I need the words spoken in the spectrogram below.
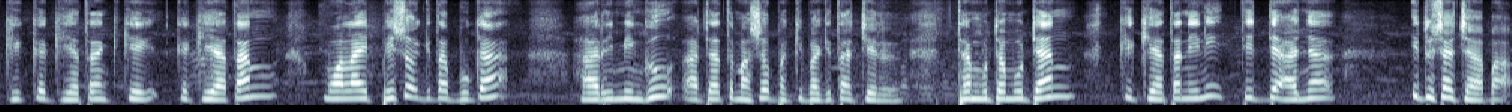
kegiatan-kegiatan mulai besok kita buka hari Minggu ada termasuk bagi-bagi takjil dan mudah-mudahan kegiatan ini tidak hanya itu saja Pak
